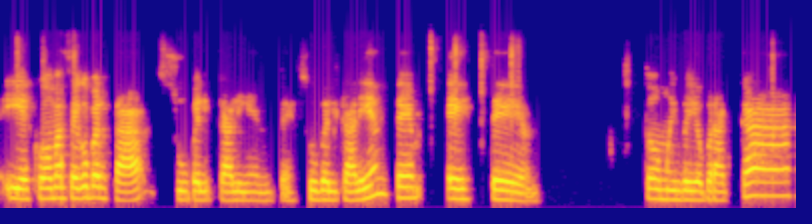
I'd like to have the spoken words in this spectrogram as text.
Y es como más seco, pero está súper caliente, súper caliente, este, todo muy bello por acá,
